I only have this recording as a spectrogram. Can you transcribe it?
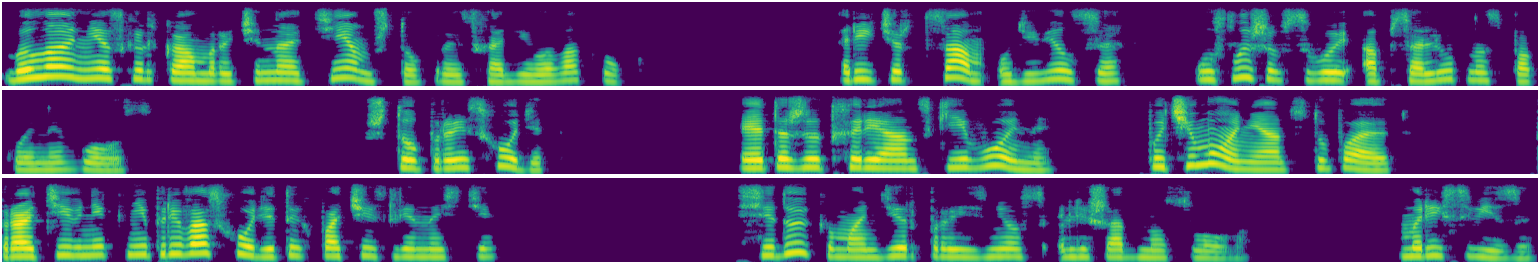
была несколько омрачена тем, что происходило вокруг. Ричард сам удивился, услышав свой абсолютно спокойный голос. Что происходит? Это же тхарианские войны. Почему они отступают? Противник не превосходит их по численности. Седой командир произнес лишь одно слово. Морисвизы.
